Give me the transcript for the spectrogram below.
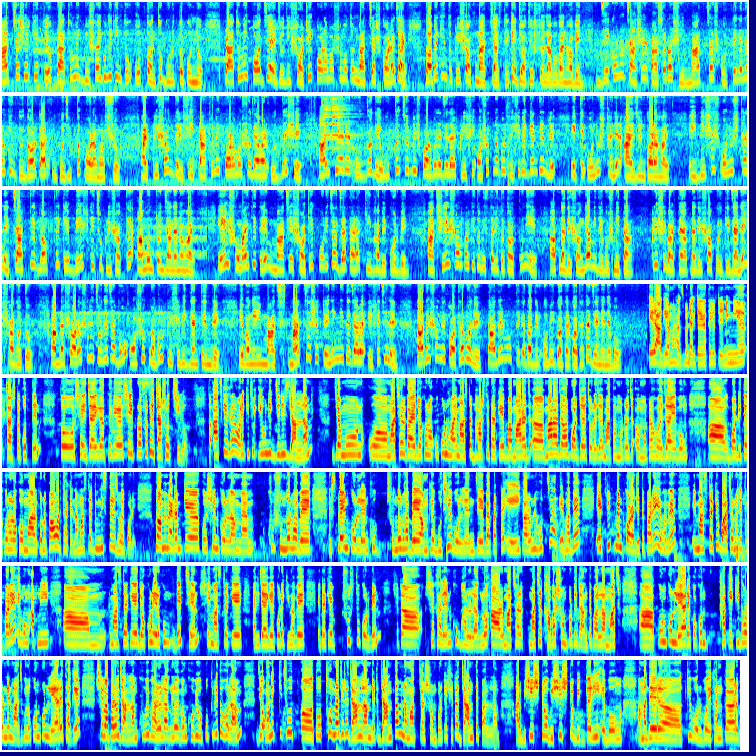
মাছ চাষের ক্ষেত্রেও প্রাথমিক বিষয়গুলি কিন্তু অত্যন্ত গুরুত্বপূর্ণ। প্রাথমিক পর্যায়ে যদি সঠিক পরামর্শ মতন মাছ চাষ করা যায়, তবে কিন্তু কৃষক মাছ চাষ থেকে যথেষ্ট লাভবান হবেন। যে কোনো চাষের পাশাপাশি মাছ চাষ করতে গেলেও কিন্তু দরকার উপযুক্ত পরামর্শ। আর কৃষকদের সেই প্রাথমিক পরামর্শ দেওয়ার উদ্দেশ্যে আইসিআর এর উদ্যোগে উত্তর চব্বিশ পরগনা জেলার কৃষি অশোকনগর কৃষি বিজ্ঞান কেন্দ্রে একটি অনুষ্ঠানের আয়োজন করা হয়। এই বিশেষ অনুষ্ঠানে চারটি ব্লক থেকে বেশ কিছু কৃষককে আমন্ত্রণ জানানো হয়। এই সময়টিতে মাছের সঠিক পরিচর্যা তারা কীভাবে করবেন? আজ সেই সম্পর্কিত বিস্তারিত তথ্য নিয়ে আপনাদের সঙ্গে আমি দেবস্মিতা। কৃষি বার্তায় আপনাদের সকলকে জানাই স্বাগত। আমরা সরাসরি চলে যাব অশোকনগর কৃষি বিজ্ঞান কেন্দ্রে এবং এই মাছ মাছ চাষের ট্রেনিং নিতে যারা এসেছিলেন, তাদের সঙ্গে কথা বলে তাদের মুখ থেকে তাদের অভিজ্ঞতার কথাটা জেনে নেব। এর আগে আমার হাজব্যান্ড এক জায়গা থেকে ট্রেনিং নিয়ে চাষটা করতেন, তো সেই জায়গা থেকে সেই প্রসেসেই চাষ হচ্ছিল। তো আজকে এখানে অনেক কিছু ইউনিক জিনিস জানলাম, যেমন মাছের গায়ে যখন উকুন হয়, মাছটা ভাসতে থাকে বা মারা মারা যাওয়ার পর্যায়ে চলে যায়, মাথা মোটা মোটা হয়ে যায় এবং বডিতে কোনো রকম আর কোনো পাওয়ার থাকে না, মাছটা একদম নিস্তেজ হয়ে পড়ে। তো আমি ম্যাডামকে কোয়েশ্চেন করলাম ম্যাম খুব সুন্দরভাবে এক্সপ্লেন করলেন, খুব সুন্দরভাবে আমাকে বুঝিয়ে বললেন যে ব্যাপারটা এই কারণে হচ্ছে আর এভাবে এর ট্রিটমেন্ট করা যেতে পারে। এভাবে এই মাছটাকে বাঁচানো যেতে পারে এবং আপনি মাছটাকে যখন এরকম দেখছেন, সেই মাছটাকে এক জায়গায় করে কীভাবে এটাকে সুস্থ করবেন, সেটা শেখালেন, খুব ভালো লাগল। আর মাছার, মাছের খাবার সম্পর্কে জানতে পারলাম, মাছ কোন কোন লেয়ারে কখন থাকে, কি ধরনের মাছগুলো কোন কোন লেয়ারে থাকে, সে ব্যাপারেও জানলাম। খুবই ভালো লাগল এবং খুবই উপকৃত হলাম যে অনেক কিছু তথ্য আমরা যেটা জানলাম, যেটা জানতাম না মাছ চাষ সম্পর্কে, সেটা জানতে পারলাম। আর বিশিষ্ট বিশিষ্ট বিজ্ঞানী এবং আমাদের কি বলব, এখানকার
